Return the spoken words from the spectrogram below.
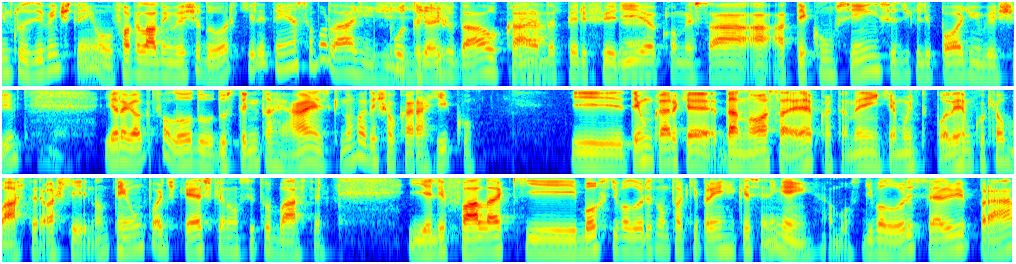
Inclusive, a gente tem o favelado investidor, que ele tem essa abordagem de, Puta, de que... ajudar o cara é, da periferia é. a começar a, a, ter consciência de que ele pode investir. É. E é legal que tu falou do, dos 30 reais, que não vai deixar o cara rico. E tem um cara que é da nossa época também, que é muito polêmico, que é o Baster. Eu acho que não tem um podcast que eu não cito o Baster. E ele fala que bolsa de valores não está aqui para enriquecer ninguém. A bolsa de valores serve para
